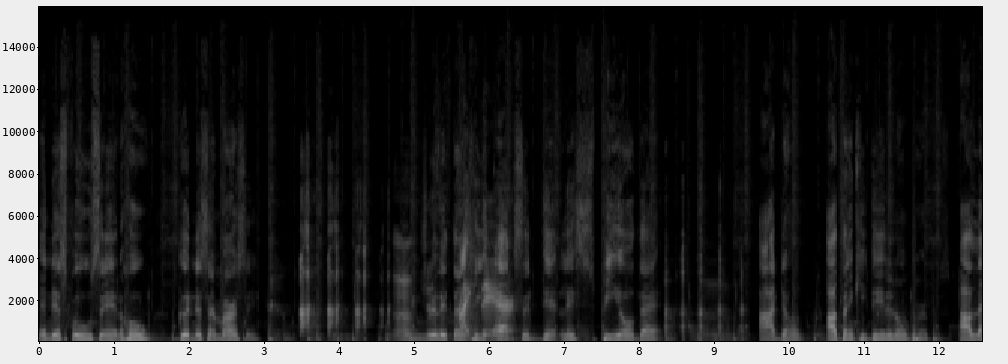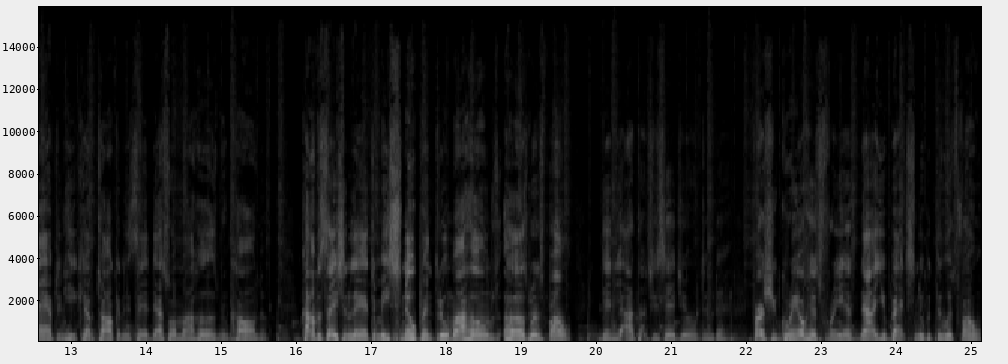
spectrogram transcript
and this fool said, Who? Goodness and mercy? you mm, really think right he there. accidentally spilled that? I don't. I think he did it on purpose. I laughed and he kept talking and said, That's what my husband called him. Conversation led to me snooping through my hus- husband's phone. Didn't you? I thought you said you don't do that. First you grill his friends, now you back snooping through his phone.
